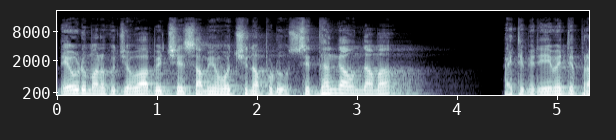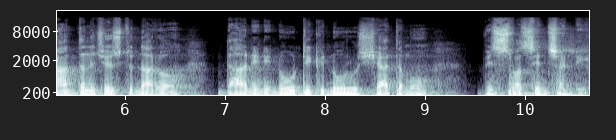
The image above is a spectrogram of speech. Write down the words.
దేవుడు మనకు జవాబిచ్చే సమయం వచ్చినప్పుడు సిద్ధంగా ఉందామా? అయితే మీరు ఏమైతే ప్రార్థన చేస్తున్నారో దానిని నూటికి నూరు శాతము విశ్వసించండి.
